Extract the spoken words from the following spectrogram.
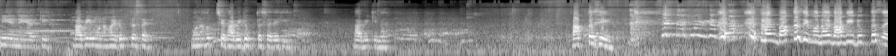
নিয়ে নেই আর কি। ভাবি মনে হয় ঢুকতেছে। মনে হচ্ছে ভাবি ঢুকতেছে দেখি। ভাবি কিনা। ভাবতেছি। আমি ভাবতেছি মনে হয় ভাবি ঢুকতেছে।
